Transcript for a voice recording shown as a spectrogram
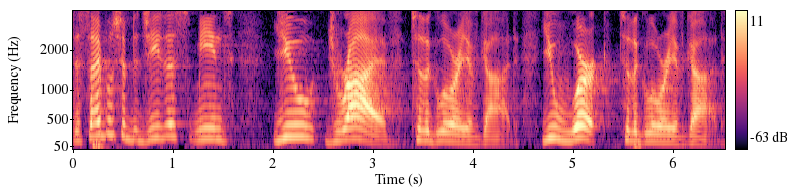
Discipleship to Jesus means you drive to the glory of God. You work to the glory of God.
